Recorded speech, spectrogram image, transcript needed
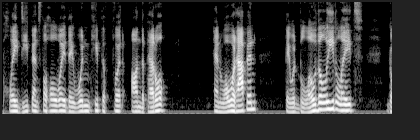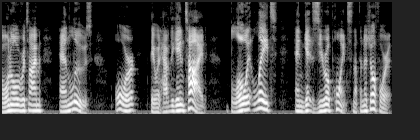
play defense the whole way? They wouldn't keep the foot on the pedal. And what would happen? They would blow the lead late, go in overtime, and lose or they would have the game tied, blow it late, and get zero points. Nothing to show for it.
